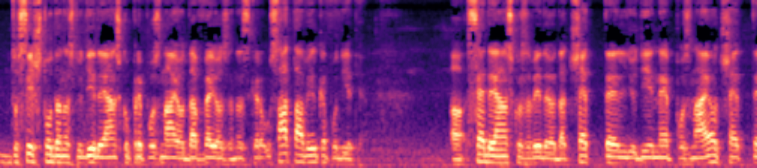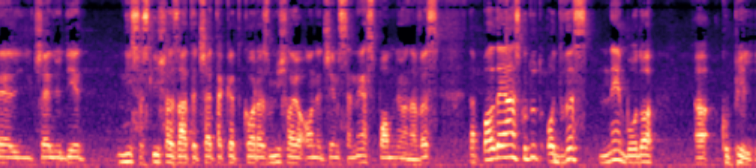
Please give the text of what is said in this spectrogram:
doseči to, da nas ljudje dejansko prepoznajo, da vejo za nas, ker vsa ta velika podjetja uh, se dejansko zavedajo, da če te ljudje ne poznajo, če, te, če ljudje niso slišali za te, če takrat, ko razmišljajo o nečem, se ne spomnijo na vas, da pa dejansko tudi od vas ne bodo uh, kupili.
